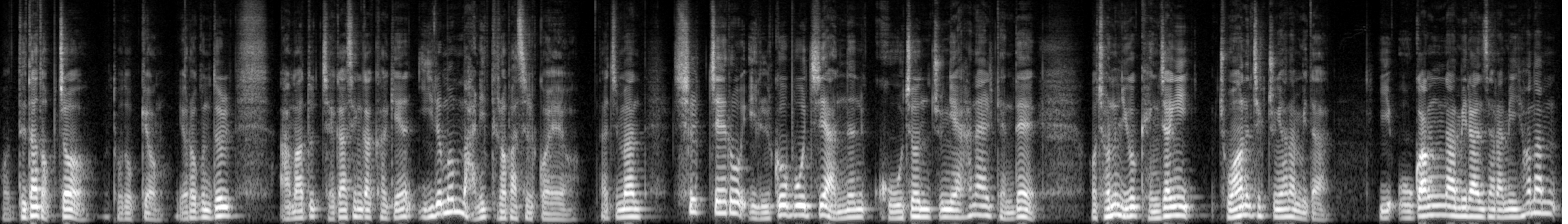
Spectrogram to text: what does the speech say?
어, 느닷없죠 도덕경 여러분들 아마도 제가 생각하기에는 이름은 많이 들어봤을 거예요. 하지만 실제로 읽어보지 않는 고전 중에 하나일 텐데 어, 저는 이거 굉장히 좋아하는 책 중에 하나입니다. 이 오광남이라는 사람이 현암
